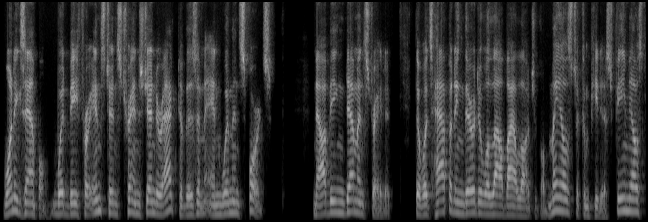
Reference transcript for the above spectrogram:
One example would be, for instance, transgender activism and women's sports. Now being demonstrated that what's happening there to allow biological males to compete as females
